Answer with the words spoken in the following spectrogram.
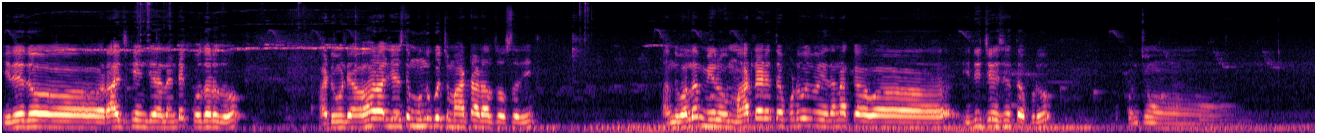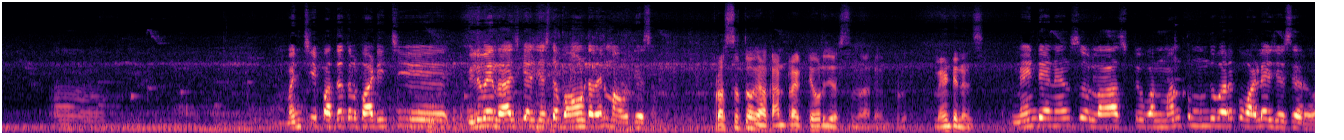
ఇదేదో రాజకీయం చేయాలంటే కుదరదు. అటువంటి వ్యవహారాలు చేస్తే ముందుకు వచ్చి మాట్లాడాల్సి వస్తుంది. అందువల్ల మీరు మాట్లాడేటప్పుడు ఏదైనా ఇది చేసేటప్పుడు కొంచెం మంచి పద్ధతులు పాటించి విలువైన రాజకీయాలు చేస్తే బాగుంటుందని మా ఉద్దేశం. ప్రస్తుతం ఆ కాంట్రాక్ట్ ఎవరు చేస్తున్నారు ఇప్పుడు? Maintenance maintenance last one month ముందు వరకు వాళ్ళే చేశారు.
